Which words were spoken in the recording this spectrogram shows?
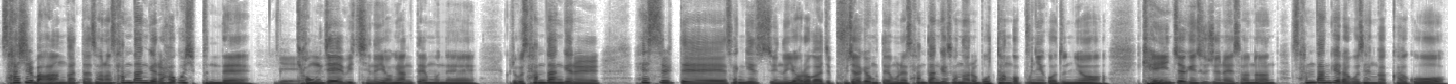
사실 마음 같아서는 3단계를 하고 싶은데 예. 경제에 미치는 영향 때문에 그리고 3단계를 했을 때 생길 수 있는 여러 가지 부작용 때문에 3단계 선언을 못한 것 뿐이거든요. 개인적인 수준에서는 3단계라고 생각하고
